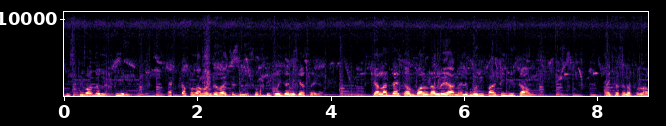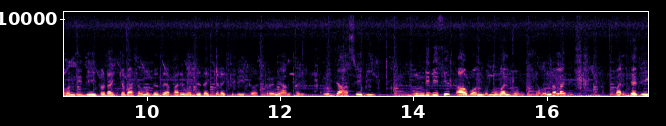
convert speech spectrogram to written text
বৃষ্টি বাদলের দিন একটা ফুলা মানতে পাইতেছি না সবজি কই জানি গেছে খেলার যাইতাম বলটা লইয়া, নাহলে মুড়ি পার্টি দিতাম। আইতেছে না ফুলা দিই তো ডাইকে, বাসার মধ্যে বাড়ির মধ্যে ডাইকে ডাইকে দিই তো একটা নিয়ে আনতারি। ওই যা আছে দি কুন্ডি দিছি, তাও বন্ধ, মোবাইল বন্ধ কেমনটা লাগে? বাড়িতে যাই দিয়ে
